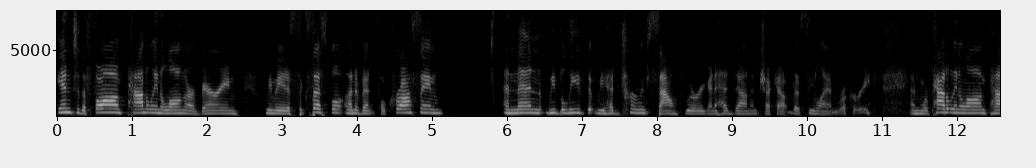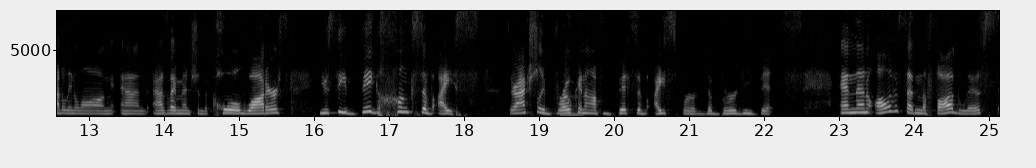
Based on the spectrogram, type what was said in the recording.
into the fog, paddling along our bearing. We made a successful, uneventful crossing. And then we believed that we had turned south where we were going to head down and check out the sea lion rookery. And we're paddling along, paddling along. And as I mentioned, the cold waters, you see big hunks of ice. They're actually mm-hmm. broken off bits of iceberg, the bergy bits. And then all of a sudden the fog lifts,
